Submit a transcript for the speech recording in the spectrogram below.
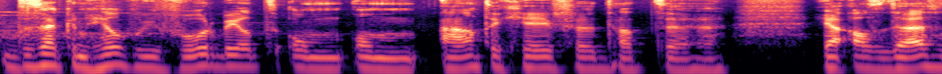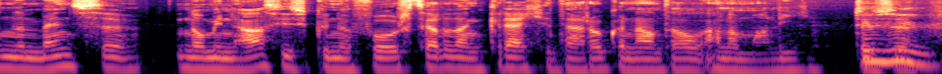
Dat is eigenlijk een heel goed voorbeeld om, om aan te geven dat uh, ja, als duizenden mensen nominaties kunnen voorstellen, dan krijg je daar ook een aantal anomalieën tussen. Mm -hmm.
